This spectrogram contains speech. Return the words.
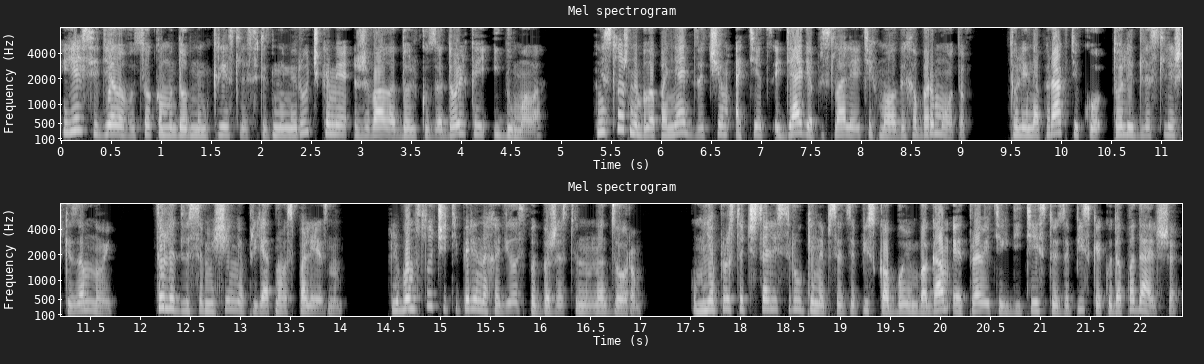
Я сидела в высоком удобном кресле с резными ручками, жевала дольку за долькой и думала. Мне сложно было понять, зачем отец и дядя прислали этих молодых обормотов, то ли на практику, то ли для слежки за мной, то ли для совмещения приятного с полезным. В любом случае, теперь я находилась под божественным надзором. У меня просто чесались руки написать записку обоим богам и отправить их детей с той запиской куда подальше.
